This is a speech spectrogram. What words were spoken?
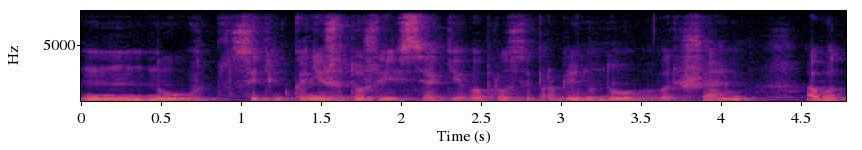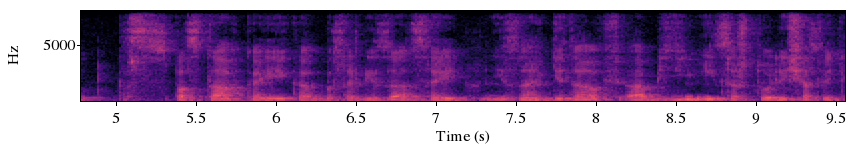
Ну, с этим, конечно, тоже есть всякие вопросы, проблемы, но решаем. А вот с поставкой и как бы с реализацией, не знаю, где-то объединиться, что ли. Сейчас ведь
